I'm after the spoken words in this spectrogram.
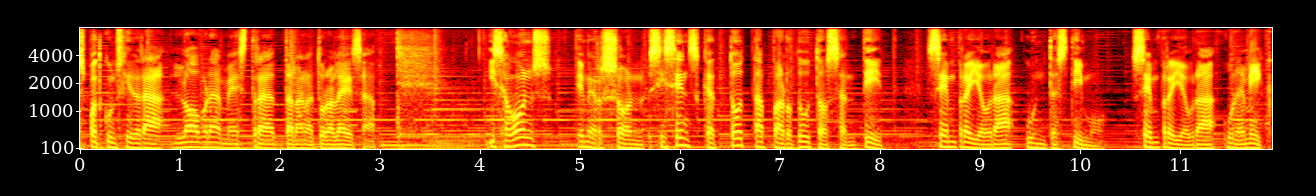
es pot considerar l'obra mestra de la naturalesa. I segons Emerson, si sents que tot ha perdut el sentit, sempre hi haurà un t'estimo, sempre hi haurà un amic.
